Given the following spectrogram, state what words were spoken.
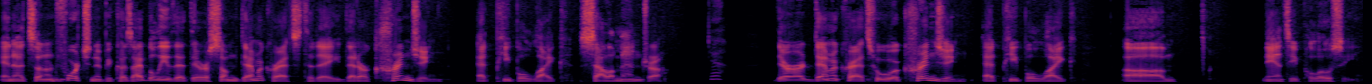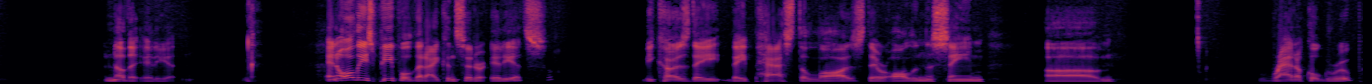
and it's unfortunate because I believe that there are some Democrats today that are cringing at people like Salamandra. Yeah. There are Democrats who are cringing at people like um, Nancy Pelosi, another idiot. and all these people that I consider idiots, because they, they passed the laws, they're all in the same um, radical group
